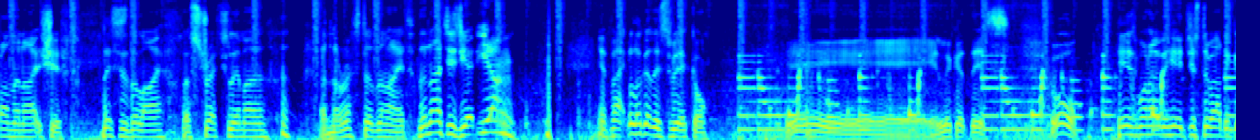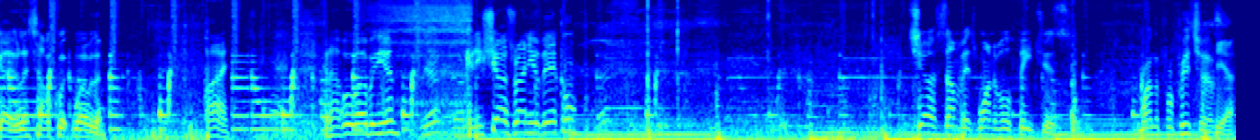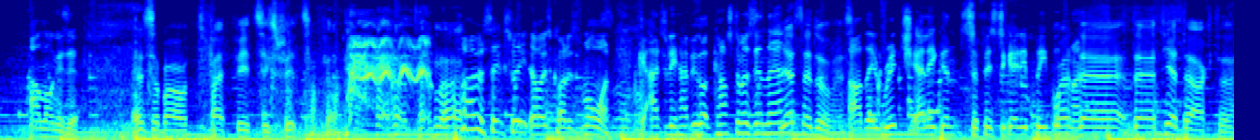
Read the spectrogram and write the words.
On the night shift. This is the life, a stretch limo, and the rest of the night. The night is yet young. In fact, look at this vehicle. Hey, look at this. Oh, here's one over here just about to go. Let's have a quick word with him. Hi. Can I have a word with you? Yes. Can you show us around your vehicle? Show us some of its wonderful features. Wonderful features. Yeah. How long is it? It's about five feet, six feet, something. I don't. Five or six feet. Oh, it's quite a small one. Actually, have you got customers in there? Yes, I do. Yes. Are they rich, elegant, sophisticated people? well, the the theater actor.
